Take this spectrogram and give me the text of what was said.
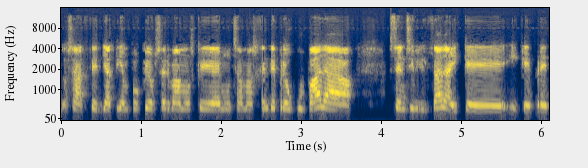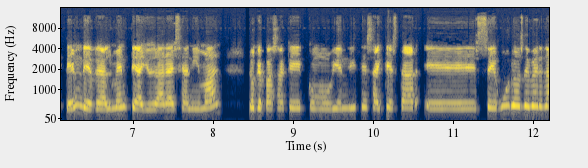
o sea, hace ya tiempo que observamos que hay mucha más gente preocupada, sensibilizada y que, y que pretende realmente ayudar a ese animal, lo que pasa que, como bien dices, hay que estar eh, seguros de verdad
